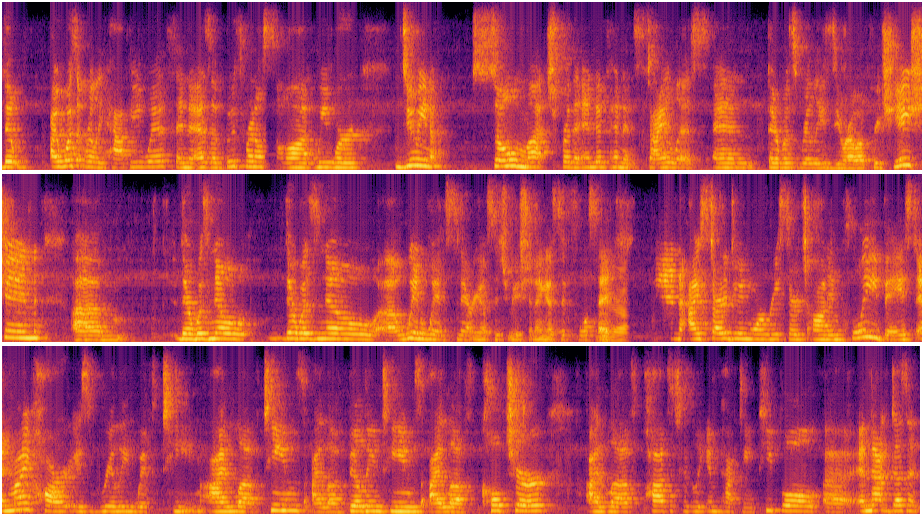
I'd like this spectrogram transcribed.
that I wasn't really happy with. And as a booth rental salon, we were doing so much for the independent stylists, and there was really zero appreciation. Um, there was no there was no uh, win-win scenario situation, I guess if we'll say. Yeah and I started doing more research on employee based, and my heart is really with team. I love teams, I love building teams, I love culture, I love positively impacting people, uh, and that doesn't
